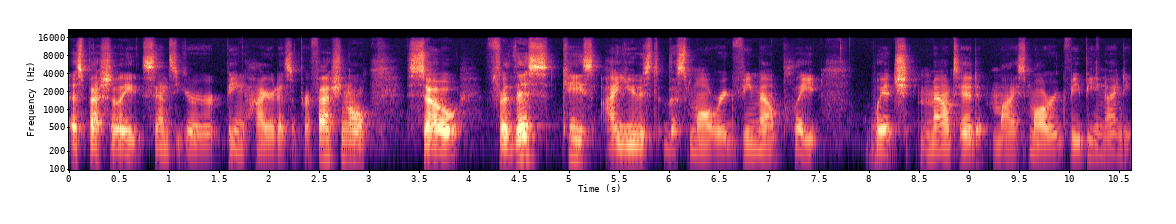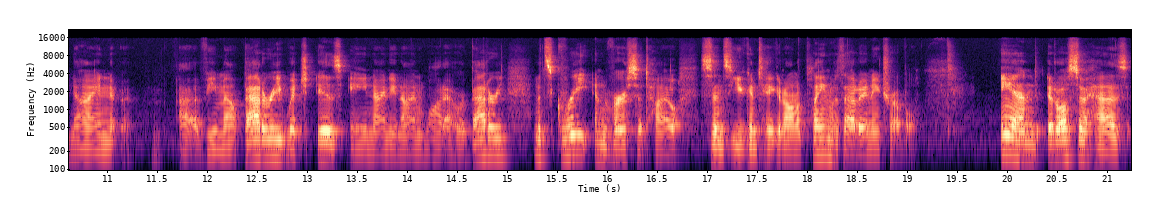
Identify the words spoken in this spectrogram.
especially since you're being hired as a professional. So for this case, I used the SmallRig V-mount plate, which mounted my SmallRig VB99 uh, V-mount battery, which is a 99 watt hour battery, and it's great and versatile since you can take it on a plane without any trouble. And it also has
